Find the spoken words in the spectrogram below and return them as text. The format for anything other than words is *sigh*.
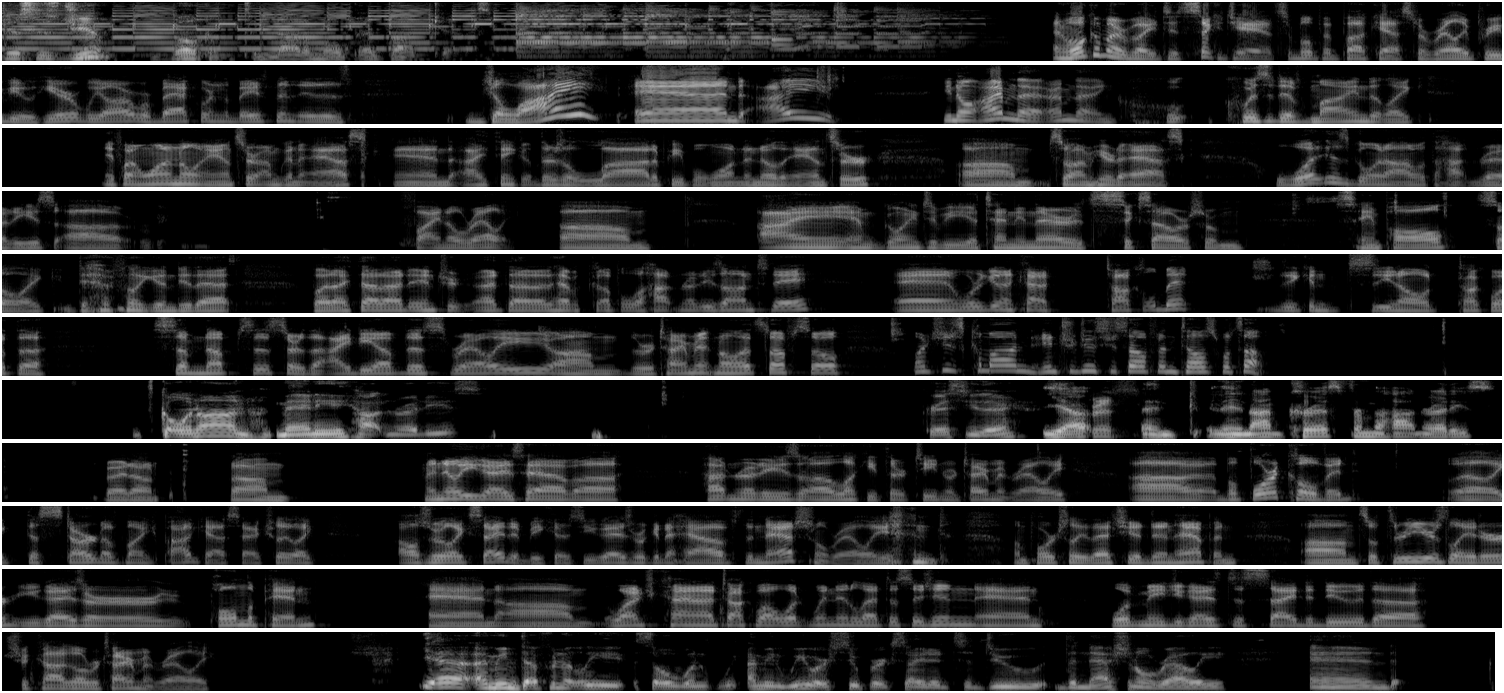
This is Jim. Welcome to Not a Moped Podcast. And welcome everybody to Second Chance, a Moped Podcast, a rally preview. Here we are. We're back. We're in the basement. It is July, and I, you know, I'm that I'm that inquisitive mind that like, if I want to know an answer, I'm going to ask, and I think there's a lot of people wanting to know the answer. Um, so I'm here to ask what is going on with the Hot and Ready's uh, final rally. Um, I am going to be attending there. It's six hours from St. Paul, so like *laughs* definitely gonna do that. But I thought I'd enter. I thought I'd have a couple of hot and Ready's on today, and we're gonna kind of talk a little bit. They can you know talk about the synopsis or the idea of this rally, um, the retirement and all that stuff. So why don't you just come on, introduce yourself, and tell us what's up? What's going on, Manny? Hot and Ready's. Chris, you there? Yeah, Chris, and and I'm Chris from the Hot and Ready's. right on. Um, I know you guys have uh, Hot and Ready's uh, Lucky Thirteen retirement rally. Uh, before COVID, well, like the start of my podcast, actually, like I was really excited because you guys were going to have the national rally, *laughs* and unfortunately, that shit didn't happen. Um, so three years later, you guys are pulling the pin, and um, why don't you kind of talk about what went into that decision and what made you guys decide to do the Chicago retirement rally? Yeah, I mean, definitely. So when we, I mean, we were super excited to do the national rally, and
